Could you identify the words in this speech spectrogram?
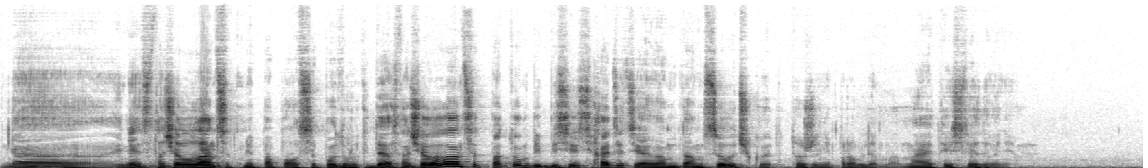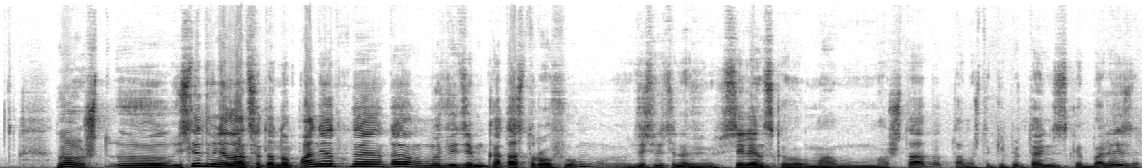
Э, нет, сначала Lancet мне попался под руки. Да, сначала Lancet, потом BBC. Если хотите, я вам дам ссылочку, это тоже не проблема, на это исследование. Ну, э, исследование Lancet, оно понятное, да, мы видим катастрофу, действительно, вселенского масштаба, потому что гипертоническая болезнь,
